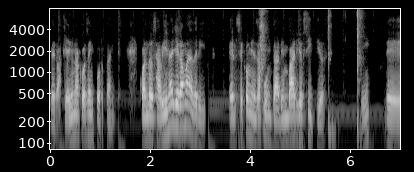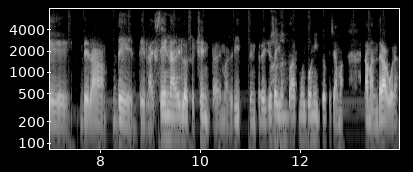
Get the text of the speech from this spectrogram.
pero aquí hay una cosa importante. Cuando Sabina llega a Madrid, él se comienza a juntar en varios sitios ¿sí? de, de la, de, de la escena de los 80 de Madrid. Entre ellos hay Ajá. un bar muy bonito que se llama La Mandrágora,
